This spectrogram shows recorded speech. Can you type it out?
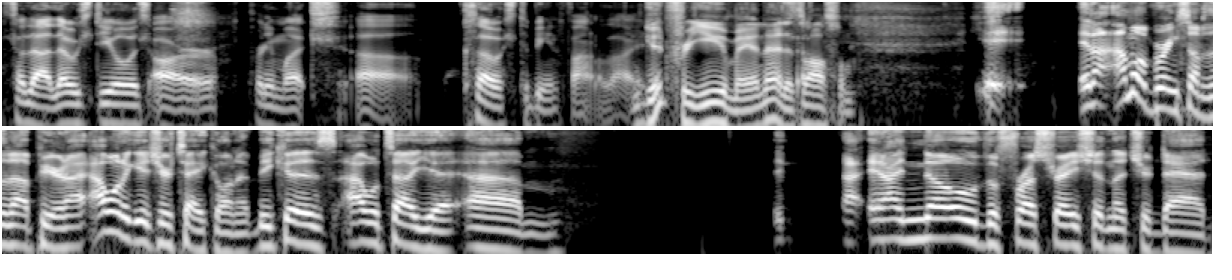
so that those deals are pretty much uh, close to being finalized. Good for you, man. That is awesome. and I, I'm gonna bring something up here, and I, I want to get your take on it because I will tell you, um, it, I- and I know the frustration that your dad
